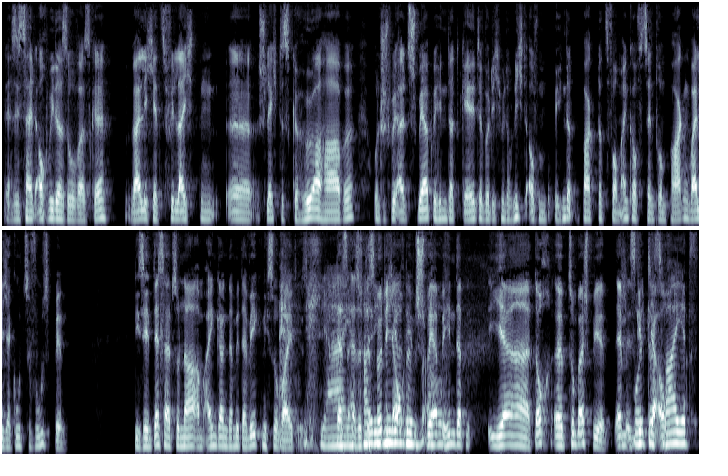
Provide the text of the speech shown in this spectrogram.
das ist halt auch wieder sowas, gell? Weil ich jetzt vielleicht ein äh, schlechtes Gehör habe und schwer, als schwerbehindert gelte, würde ich mich doch nicht auf dem Behindertenparkplatz vorm Einkaufszentrum parken, weil ich ja gut zu Fuß bin. Die sind deshalb so nah am Eingang, damit der Weg nicht so weit ist. Ja, Das, also das würde ich auch einem schwerbehinderten, ja, doch, äh, zum Beispiel. Ähm, es wollte- gibt ja das auch, war jetzt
